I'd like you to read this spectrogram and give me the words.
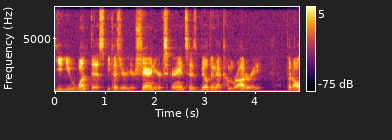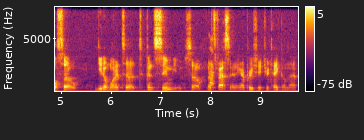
you, you want this because you're, you're sharing your experiences, building that camaraderie, but also you don't want it to, to consume you. So that's fascinating. I appreciate your take on that.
